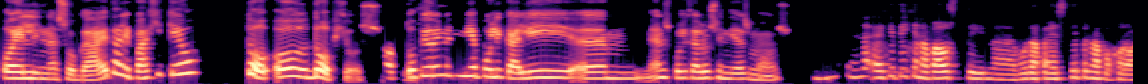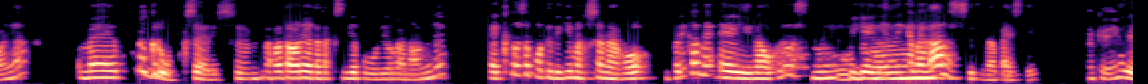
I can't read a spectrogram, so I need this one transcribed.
ο Έλληνας ο guide, αλλά υπάρχει και ο, το, ο ντόπιος. Το οποίο είναι μια πολύ καλή, ε, ένας πολύ καλός συνδυασμός. Έχει τύχει να πάω στην ε, Βουδαπέστη πριν από χρόνια με, με group, ξέρεις. Ε, αυτά τα ωραία τα ταξίδια που διοργανώνουν. Εκτός από τη δική μας εγώ, βρήκαμε Έλληνα, ο οποίος γεννήθηκε μεγάλο στη Βουδαπέστη. Okay.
